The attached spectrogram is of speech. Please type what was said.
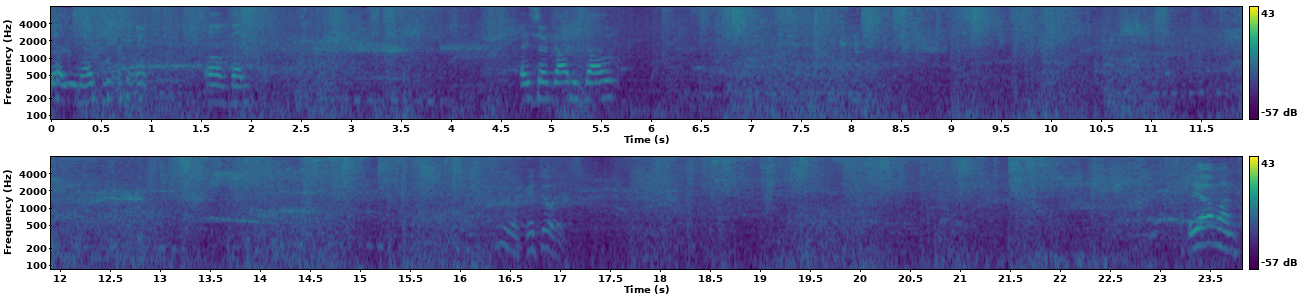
Lolli Oh Mann. Ich höre gar nicht auf. Geduld. Ja, Mann.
